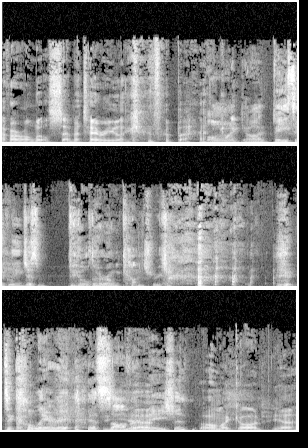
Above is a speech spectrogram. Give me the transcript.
have our own little cemetery like in the back. Oh my god. Basically, just build our own country. Declare it a sovereign Yeah. nation. Oh my god, yeah.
